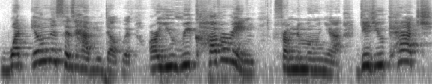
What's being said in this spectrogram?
What illnesses have you dealt with? Are you recovering from pneumonia? Did you catch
